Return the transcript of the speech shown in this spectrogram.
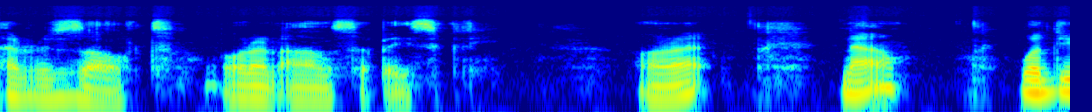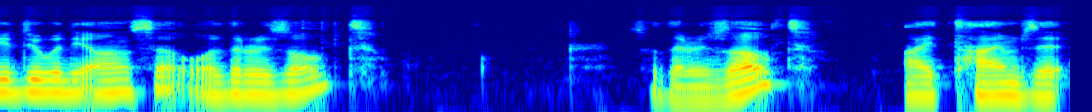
a result or an answer basically. All right. Now, what do you do with the answer or the result? So the result, I times it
